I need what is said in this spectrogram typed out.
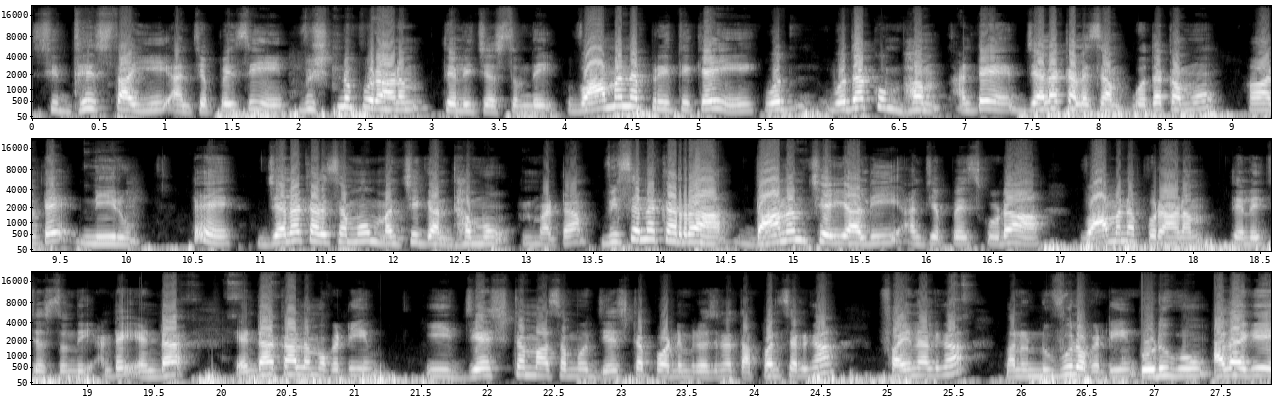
సిద్ధిస్తాయి అని చెప్పేసి విష్ణు పురాణం తెలియచేస్తుంది. వామన ప్రీతికై ఉద్- ఉదకుంభం అంటే జల కలశం ఉదకము అంటే నీరు. అంటే జల కలశము మంచి గంధము అన్నమాట. విసనకర్ర దానం చేయాలి అని చెప్పేసి కూడా వామన పురాణం తెలియజేస్తుంది అంటే ఎండ ఎండాకాలం ఒకటి ఈ జ్యేష్ఠ మాసము జ్యేష్ఠ పౌర్ణమి రోజున తప్పనిసరిగా ఫైనల్గా మనం నువ్వులు ఒకటి గొడుగు అలాగే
